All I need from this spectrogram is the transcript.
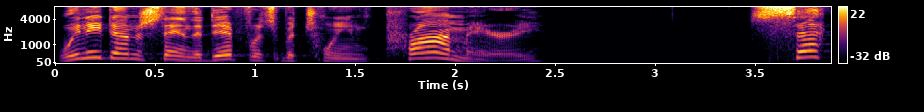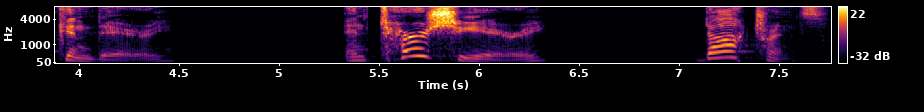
We need to understand the difference between primary, secondary, and tertiary doctrines.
